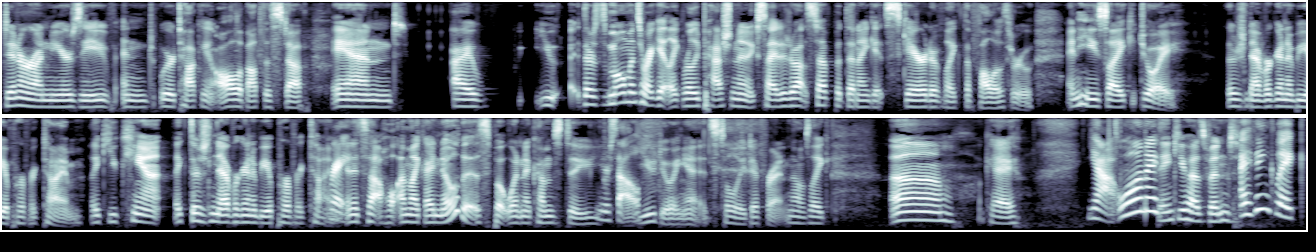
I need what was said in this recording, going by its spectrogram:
dinner on New Year's Eve, and we were talking all about this stuff. And I, you, there's moments where I get like really passionate and excited about stuff, but then I get scared of like the follow through. And he's like, Joy. There's never going to be a perfect time. Like you can't, like there's never going to be a perfect time. Right. And it's that whole, I'm like, I know this, but when it comes to Yourself. you doing it, it's totally different. And I was like, oh, okay. Yeah. Well, and I Thank you, husband. I think like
